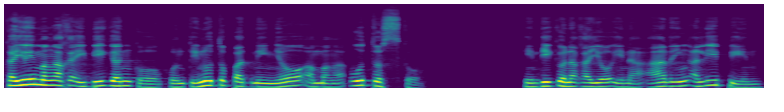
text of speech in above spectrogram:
Kayo'y mga kaibigan ko kung tinutupad ninyo ang mga utos ko. Hindi ko na kayo inaaring alipin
